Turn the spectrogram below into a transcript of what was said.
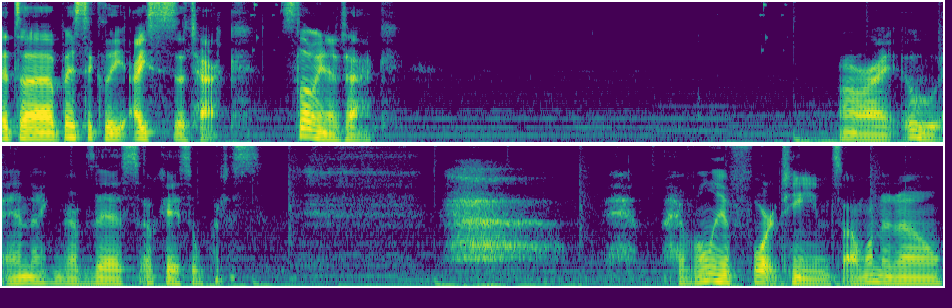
it's a basically ice attack. Slowing attack. Alright. Ooh, and I can grab this. Okay, so what is... Man, I have only a 14, so I want to know...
